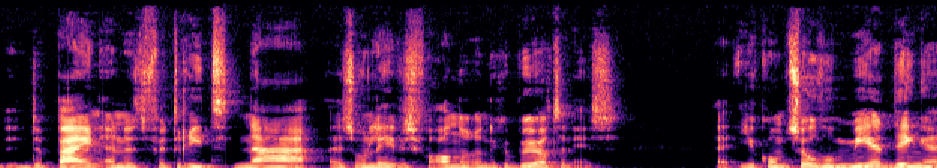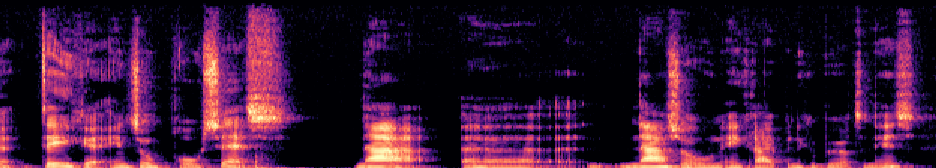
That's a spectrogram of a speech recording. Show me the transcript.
de pijn en het verdriet na zo'n levensveranderende gebeurtenis. je komt zoveel meer dingen tegen in zo'n proces na, na zo'n ingrijpende gebeurtenis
